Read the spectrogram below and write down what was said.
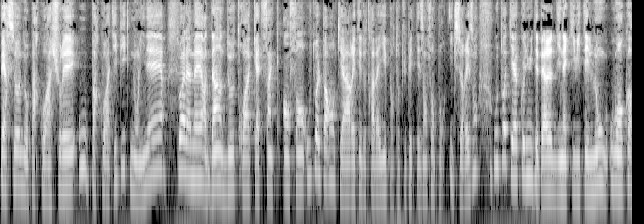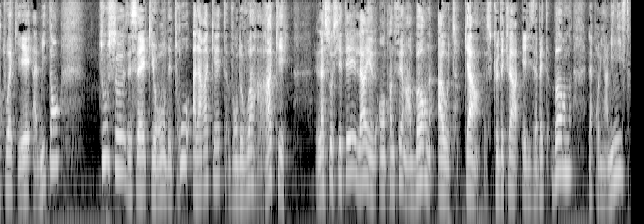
personne au parcours assuré ou parcours atypique, non linéaire, toi la mère d'un, deux, trois, quatre, cinq enfants, ou toi le parent qui a arrêté de travailler pour t'occuper de tes enfants pour X raisons, ou toi qui as connu des périodes d'inactivité longues, ou encore toi qui es à mi-temps, tous ceux et celles qui auront des trous à la raquette vont devoir raquer. La société, là, est en train de faire un born out. Car ce que déclare Elisabeth Borne, la première ministre,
